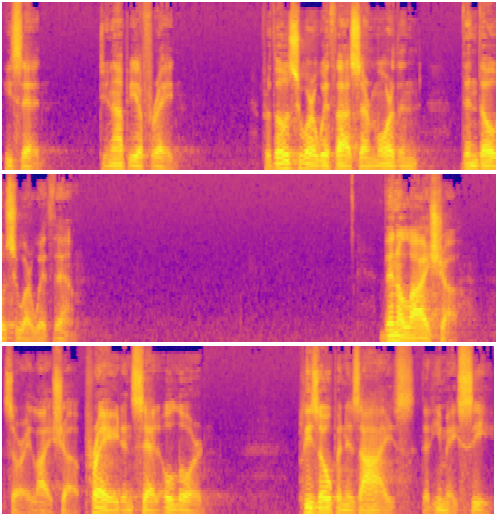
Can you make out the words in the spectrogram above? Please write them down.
He said, Do not be afraid, for those who are with us are more than than those who are with them. Then Elisha, sorry, Elisha, prayed and said, O Lord, please open his eyes that he may see.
